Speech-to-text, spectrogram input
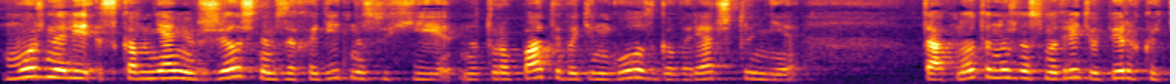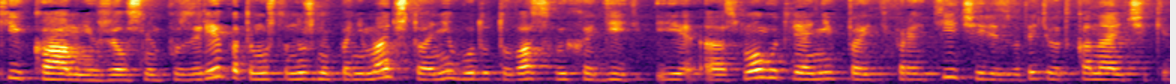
Можно ли с камнями в желчном заходить на сухие? Натуропаты в один голос говорят, что не. Так, ну это нужно смотреть, во-первых, какие камни в желчном пузыре, потому что нужно понимать, что они будут у вас выходить, и а, смогут ли они пройти через вот эти вот канальчики.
